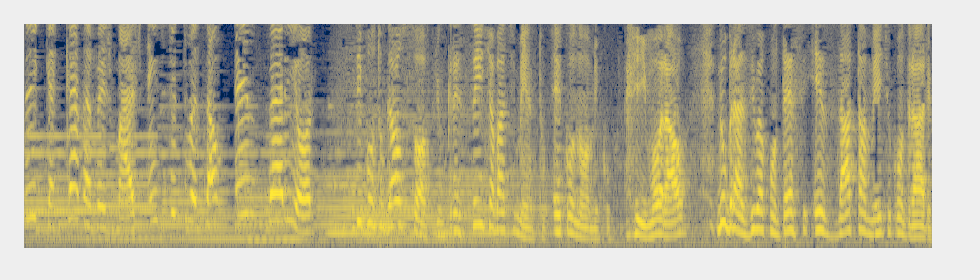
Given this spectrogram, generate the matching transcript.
fica cada vez mais em situação inferior. Se Portugal sofre um crescente abatimento econômico e moral, no Brasil acontece exatamente o contrário.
